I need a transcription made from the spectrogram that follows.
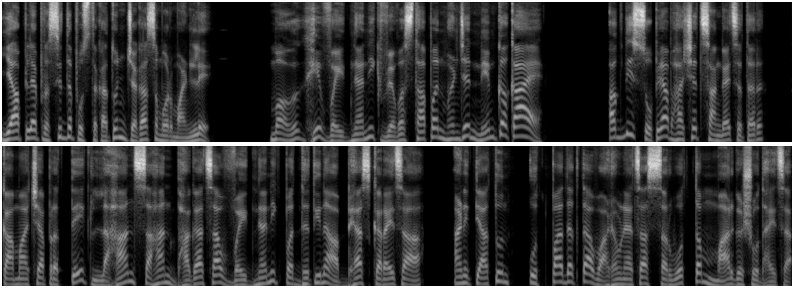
या आपल्या प्रसिद्ध पुस्तकातून जगासमोर मांडले. मग हे वैज्ञानिक व्यवस्थापन म्हणजे नेमकं काय? अगदी सोप्या भाषेत सांगायचं तर कामाच्या प्रत्येक लहान सहान भागाचा वैज्ञानिक पद्धतीनं अभ्यास करायचा आणि त्यातून उत्पादकता वाढवण्याचा सर्वोत्तम मार्ग शोधायचा.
